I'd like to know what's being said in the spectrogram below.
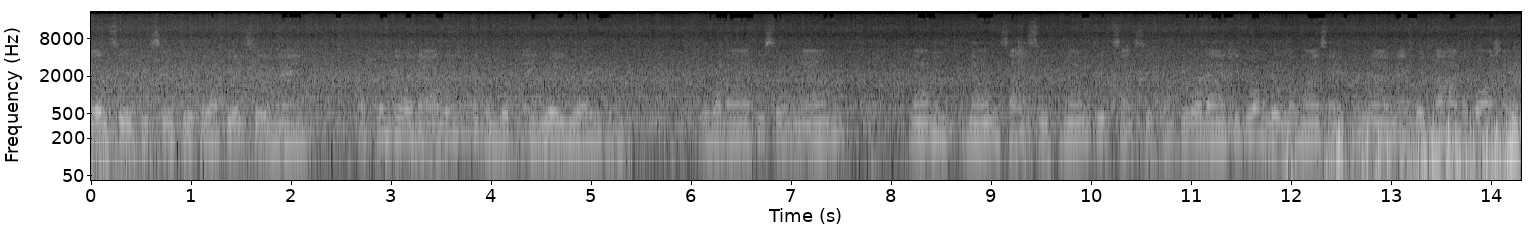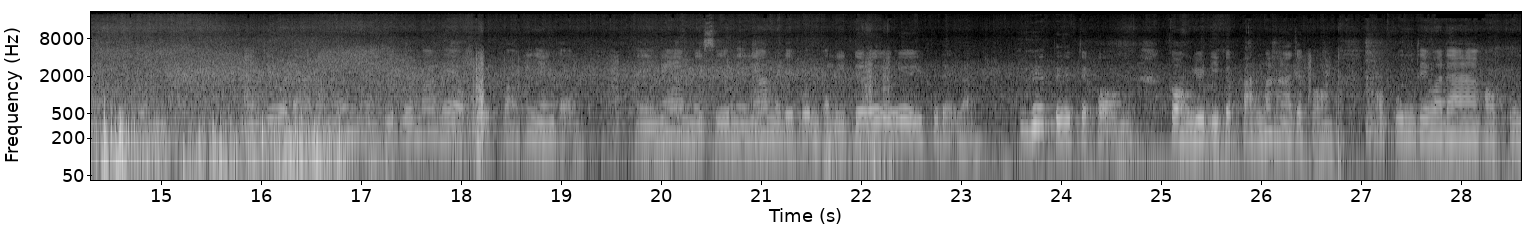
เอิญซื้อที่ซื้อถือเพราะว่าเปลี่ยนซื้อใหม่ขอบคุณเทวดาเด้อเห็นรถไหลย้อยๆอยู่เทวดาที่ส่งน้ำน้ำน้ำศักดิ์สิทธิ์น้ำทิพย์ศักดิ์สิทธิ์ของเทวดาที่ร่วงหล่นลงมาใส่ทุ่งนาแม่โบต้าแล้วก็ชาวนาทุกคนน้ำเทวดาน้ำนต์น้ำทิพย์ลงมาแล้วเปิดฟ้าให้ยังกันให้งามให้ซื้อให้งามไม่ได้ผลผลิตเด้อเอ้ยผู้ใดล่ะ ตื่นเจ้าของกล้องอยู่ดีกับปันมาหาเจ้าของ ขอบคุณเทวดาขอบคุณ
